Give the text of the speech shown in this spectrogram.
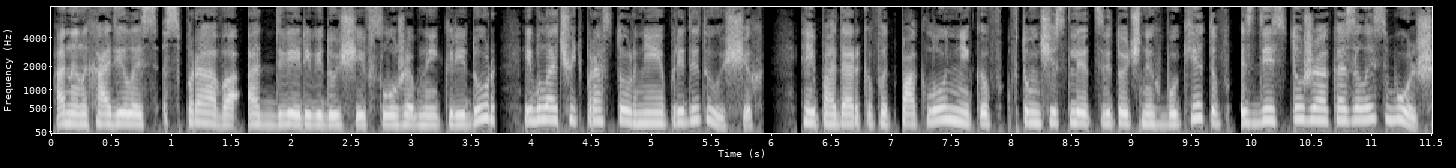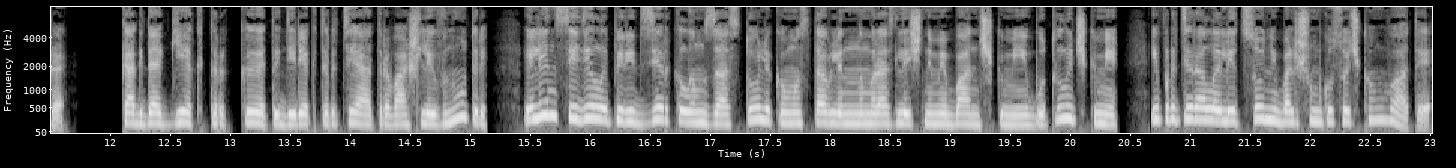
Она находилась справа от двери, ведущей в служебный коридор, и была чуть просторнее предыдущих. И подарков от поклонников, в том числе цветочных букетов, здесь тоже оказалось больше. Когда Гектор, Кэт и директор театра вошли внутрь, Элин сидела перед зеркалом за столиком, уставленным различными баночками и бутылочками, и протирала лицо небольшим кусочком ваты.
